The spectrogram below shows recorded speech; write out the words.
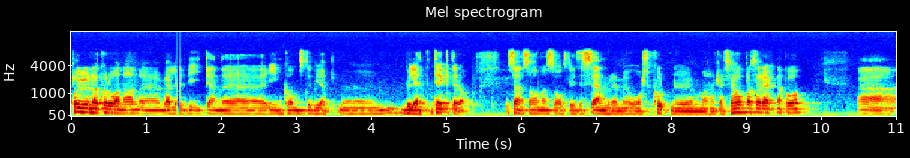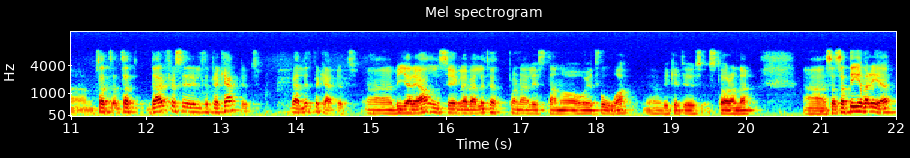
på grund av coronan eh, väldigt vikande eh, inkomster via eh, biljettintäkter. Då. Och sen så har man sålt lite sämre med årskort nu än vad man kanske hoppas att räkna på. Ehm, så, att, så att därför ser det lite prekärt ut väldigt prekärt ut. Villareal Villarreal seglar väldigt högt på den här listan och, är tvåa, vilket är störande. Ehm, så, så att det är vad det är.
